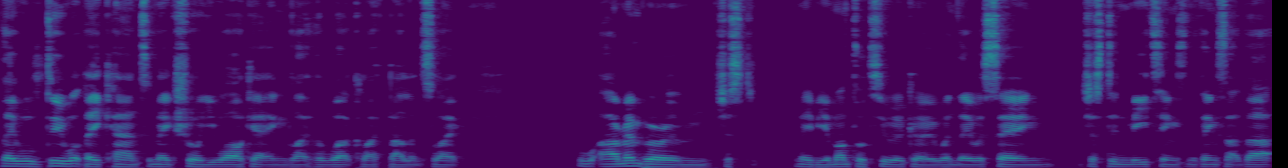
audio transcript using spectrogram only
they will do what they can to make sure you are getting like the work life balance like i remember um, just maybe a month or two ago when they were saying just in meetings and things like that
